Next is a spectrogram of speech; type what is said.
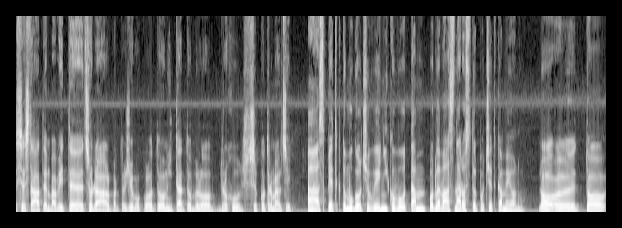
se státem bavit, co dál, protože okolo toho míta to bylo trochu s kotrmelci. A zpět k tomu Golčovu Jeníkovu, tam podle vás narostl počet kamionů? No, e, to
